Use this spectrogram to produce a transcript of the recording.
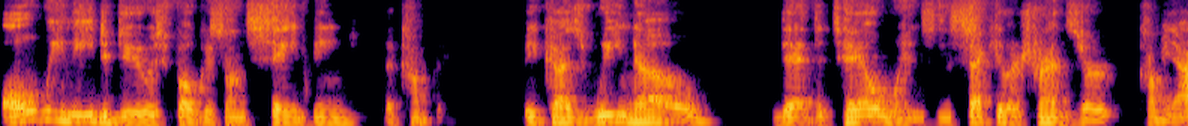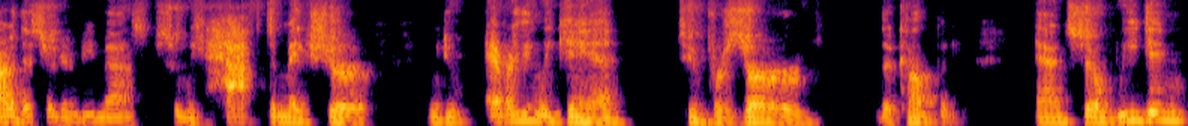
all we need to do is focus on saving the company because we know that the tailwinds and the secular trends are coming out of this are going to be massive. So we have to make sure we do everything we can to preserve the company. And so we didn't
